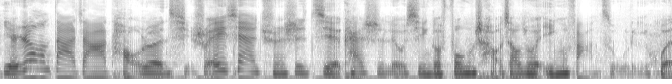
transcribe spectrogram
也让大家讨论起说，哎、欸，现在全世界开始流行一个风潮，叫做银法族离婚。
